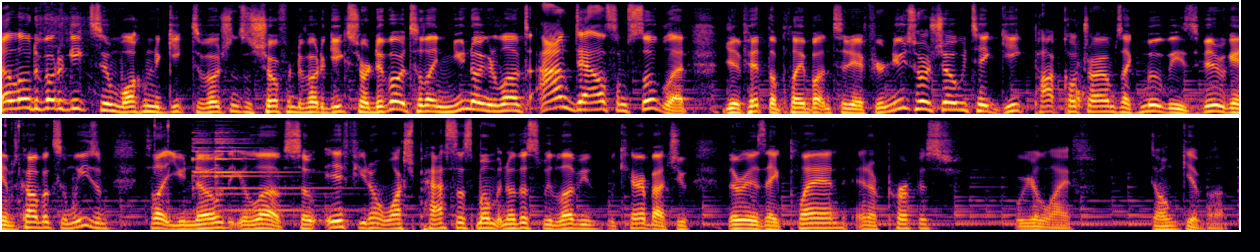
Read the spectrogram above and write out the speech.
Hello, devoted geeks, and welcome to Geek Devotions, a show from devoted geeks who are devoted to letting you know you're loved. I'm Dallas. I'm so glad you've hit the play button today. If you're new to our show, we take geek pop culture items like movies, video games, comic books, and we use them to let you know that you're loved. So if you don't watch past this moment, know this: we love you, we care about you. There is a plan and a purpose for your life. Don't give up.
